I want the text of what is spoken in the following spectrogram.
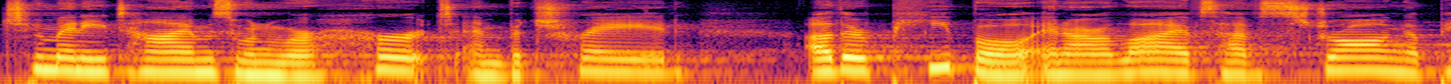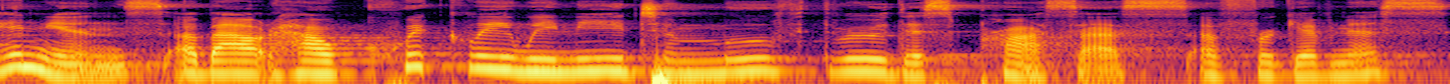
Too many times when we're hurt and betrayed, other people in our lives have strong opinions about how quickly we need to move through this process of forgiveness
